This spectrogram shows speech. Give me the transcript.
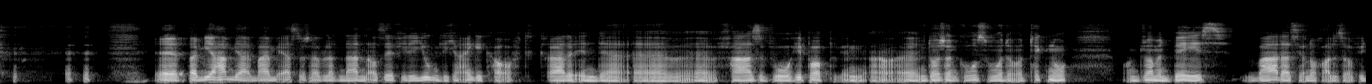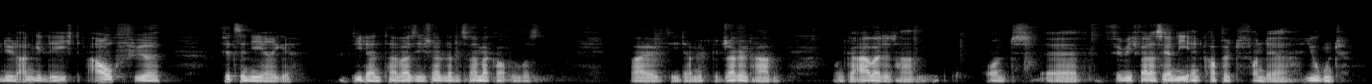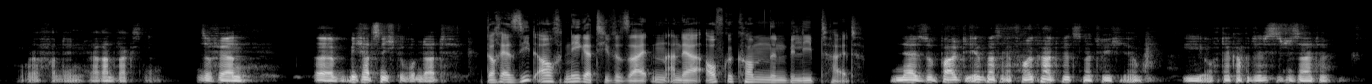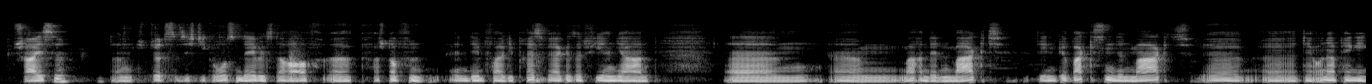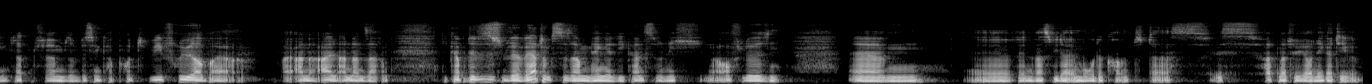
äh, bei mir haben ja in meinem ersten Schallplattenladen auch sehr viele Jugendliche eingekauft, gerade in der äh, äh Phase, wo Hip Hop in, äh, in Deutschland groß wurde und Techno und Drum and Bass, war das ja noch alles auf Vinyl angelegt, auch für 14-Jährige die dann teilweise die Schallplatte zweimal kaufen mussten, weil sie damit gejuggelt haben und gearbeitet haben. Und äh, für mich war das ja nie entkoppelt von der Jugend oder von den Heranwachsenden. Insofern, äh, mich hat's nicht gewundert. Doch er sieht auch negative Seiten an der aufgekommenen Beliebtheit. Na, sobald irgendwas Erfolg hat, wird's natürlich irgendwie auf der kapitalistischen Seite scheiße. Dann stürzen sich die großen Labels darauf, äh, verstopfen in dem Fall die Presswerke seit vielen Jahren, ähm, ähm, machen den Markt, den gewachsenen Markt äh, äh, der unabhängigen Plattenfirmen so ein bisschen kaputt, wie früher bei, bei an, allen anderen Sachen. Die kapitalistischen Verwertungszusammenhänge, die kannst du nicht auflösen, ähm, äh, wenn was wieder in Mode kommt. Das ist, hat natürlich auch negative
